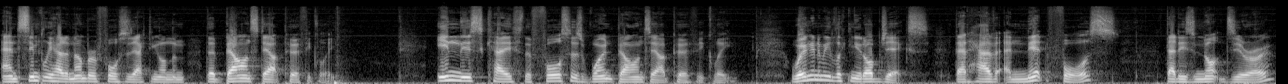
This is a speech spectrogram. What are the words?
and simply had a number of forces acting on them that balanced out perfectly. In this case, the forces won't balance out perfectly. We're going to be looking at objects that have a net force that is not zero,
